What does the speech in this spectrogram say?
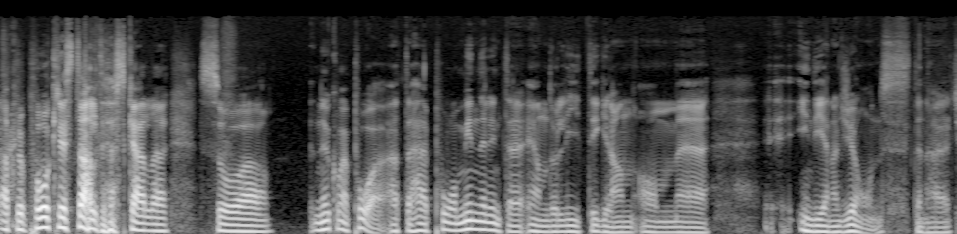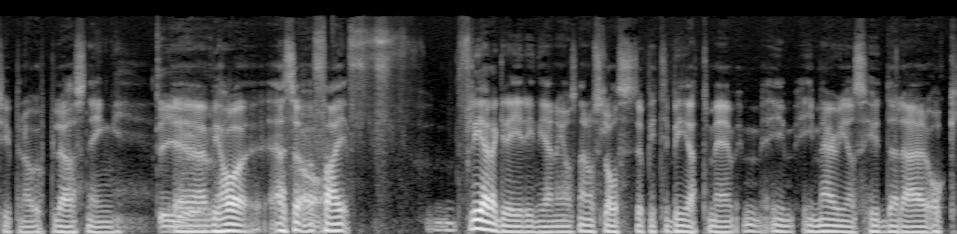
apropå kristalldödskallar, så eh, nu kom jag på att det här påminner inte ändå lite grann om eh, Indiana Jones, den här typen av upplösning. Är Eh, vi har alltså Ja. flera grejer i Indiana Jones när de slåss upp i Tibet med, i, i Marions hydda där och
